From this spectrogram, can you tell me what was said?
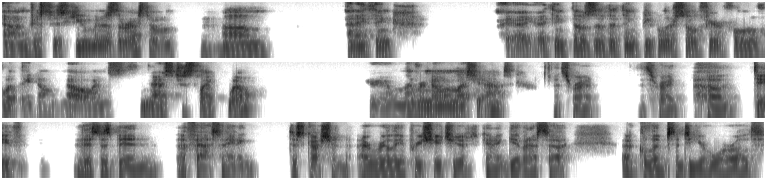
And I'm just as human as the rest of them. Mhm. Um, and I think, I, I think those are the things people are so fearful of what they don't know, and that's just like, well, you'll never know unless you ask. That's right. That's right. Um, Dave, this has been a fascinating discussion. I really appreciate you kind of giving us a, a glimpse into your world.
